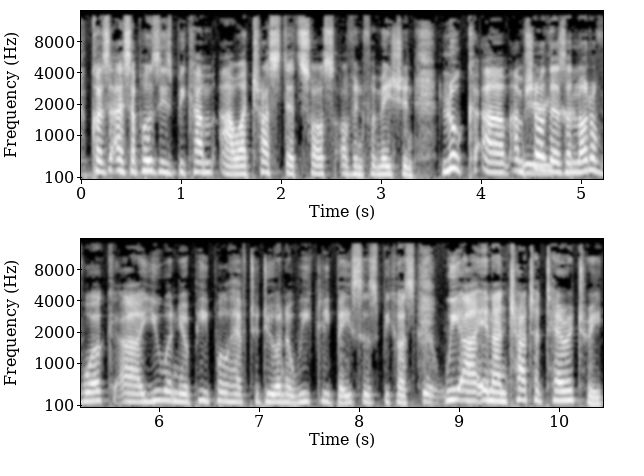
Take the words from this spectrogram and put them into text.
because um, I suppose he's become our trusted source of information. Look, um, I'm sure there's a lot of work uh, you and your people have to do on a weekly basis because we are in uncharted territory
